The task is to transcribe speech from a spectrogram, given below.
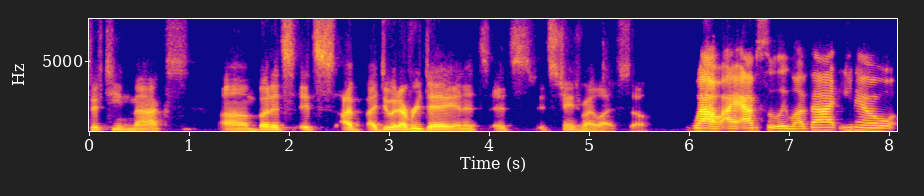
15 max. Um, but it's it's I, I do it every day and it's it's it's changed my life. So wow, I absolutely love that. You know,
